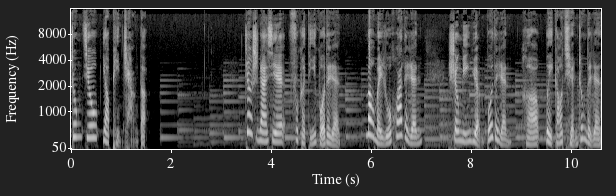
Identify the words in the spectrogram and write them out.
终究要品尝的。正是那些富可敌国的人、貌美如花的人、声名远播的人和位高权重的人，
